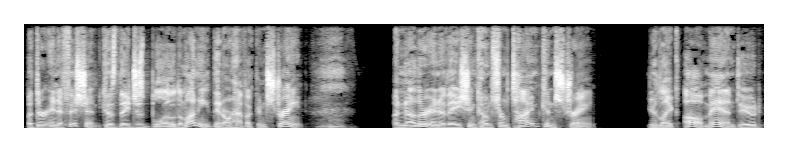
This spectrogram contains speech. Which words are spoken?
but they're inefficient because they just blow the money. They don't have a constraint. Mm-hmm. Another innovation comes from time constraint. You're like, oh man, dude,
